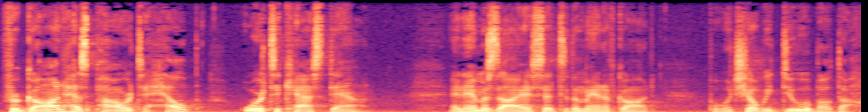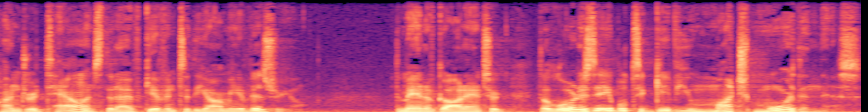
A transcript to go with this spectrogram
For God has power to help or to cast down. And Amaziah said to the man of God, But what shall we do about the hundred talents that I have given to the army of Israel? The man of God answered, The Lord is able to give you much more than this.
